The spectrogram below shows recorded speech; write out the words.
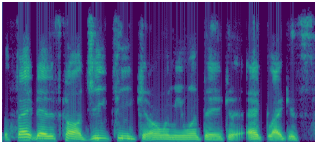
the fact that it's called GT can only mean one thing. It could act like it's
